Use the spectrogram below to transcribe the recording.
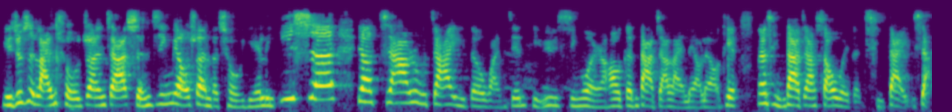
也就是篮球专家、神经妙算的球爷李医生，要加入嘉义的晚间体育新闻，然后跟大家来聊聊天。那请大家稍微的期待一下。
